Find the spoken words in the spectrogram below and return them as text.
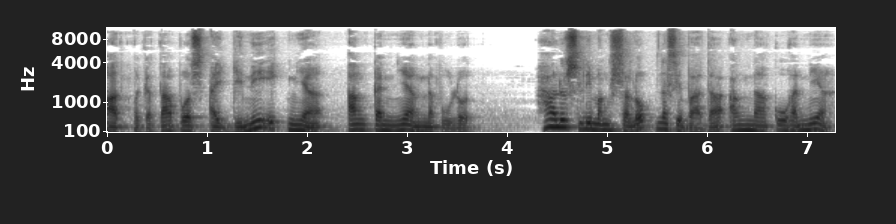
at pagkatapos ay giniik niya ang kanyang napulot. Halos limang salop na sibada ang nakuhan niya.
